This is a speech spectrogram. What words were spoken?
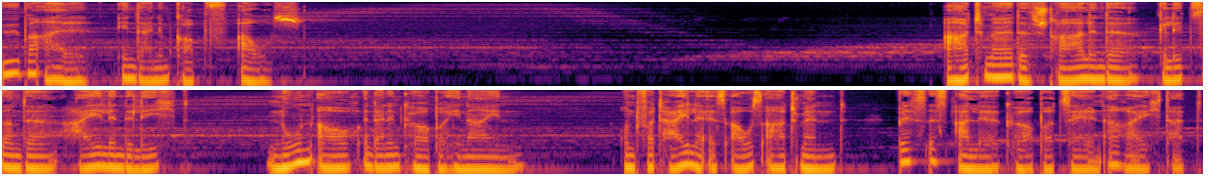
überall in deinem Kopf aus. Atme das strahlende, glitzernde, heilende Licht nun auch in deinen Körper hinein und verteile es ausatmend, bis es alle Körperzellen erreicht hat.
